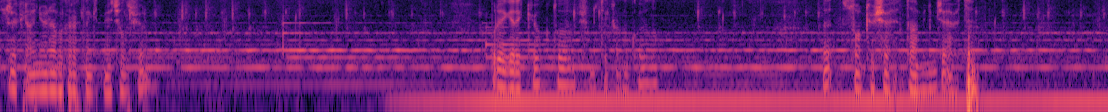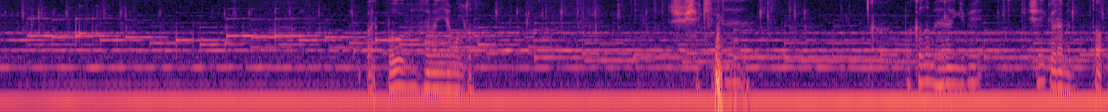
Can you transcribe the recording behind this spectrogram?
sürekli aynı yöne bakaraktan gitmeye çalışıyorum. Buraya gerek yoktu. Şunu tekrardan koyalım. Ve son köşe tahminimce evet. Bak bu hemen yamuldu. Şu şekilde. Bakalım herhangi bir şey göremedim. Tamam.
